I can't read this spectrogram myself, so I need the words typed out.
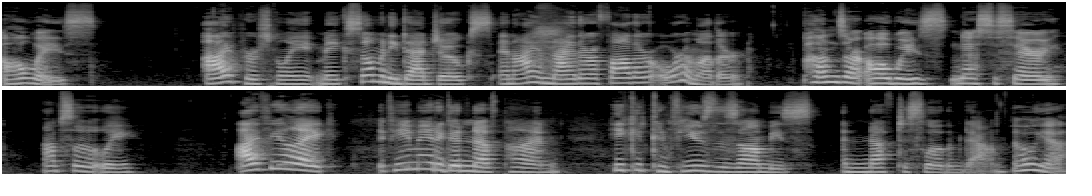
always. I personally make so many dad jokes, and I am neither a father or a mother. Puns are always necessary. Absolutely. I feel like if he made a good enough pun, he could confuse the zombies enough to slow them down. Oh yeah.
